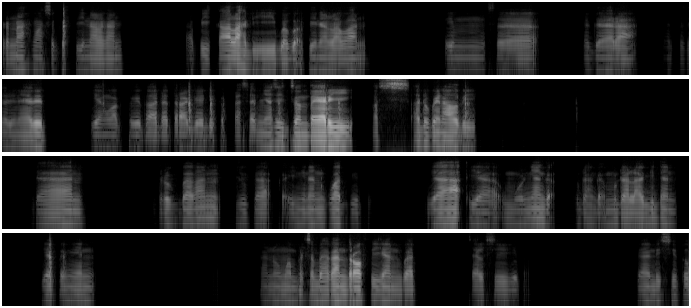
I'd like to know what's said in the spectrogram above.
pernah masuk ke final kan. Tapi kalah di babak final lawan tim senegara Manchester United. Yang waktu itu ada tragedi keplesetnya si John Terry pas adu penalti dan Drogba kan juga keinginan kuat gitu. Ya ya umurnya nggak udah nggak muda lagi dan dia pengen anu mempersembahkan trofi kan buat Chelsea gitu. Dan di situ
